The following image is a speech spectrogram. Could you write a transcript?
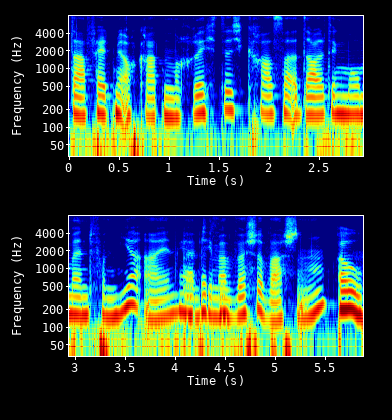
da fällt mir auch gerade ein richtig krasser Adulting-Moment von mir ein Ja, beim bitte. Thema Wäsche waschen. Oh,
